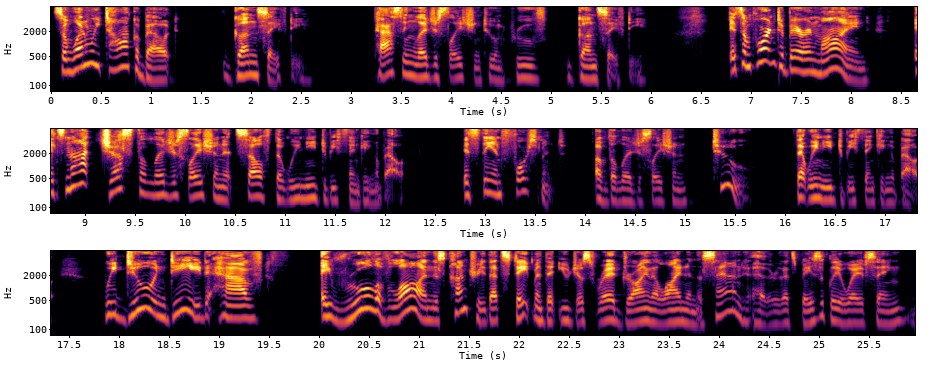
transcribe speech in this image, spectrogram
So when we talk about gun safety, passing legislation to improve gun safety, it's important to bear in mind it's not just the legislation itself that we need to be thinking about. It's the enforcement of the legislation, too, that we need to be thinking about. We do indeed have a rule of law in this country. That statement that you just read, drawing the line in the sand, Heather, that's basically a way of saying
